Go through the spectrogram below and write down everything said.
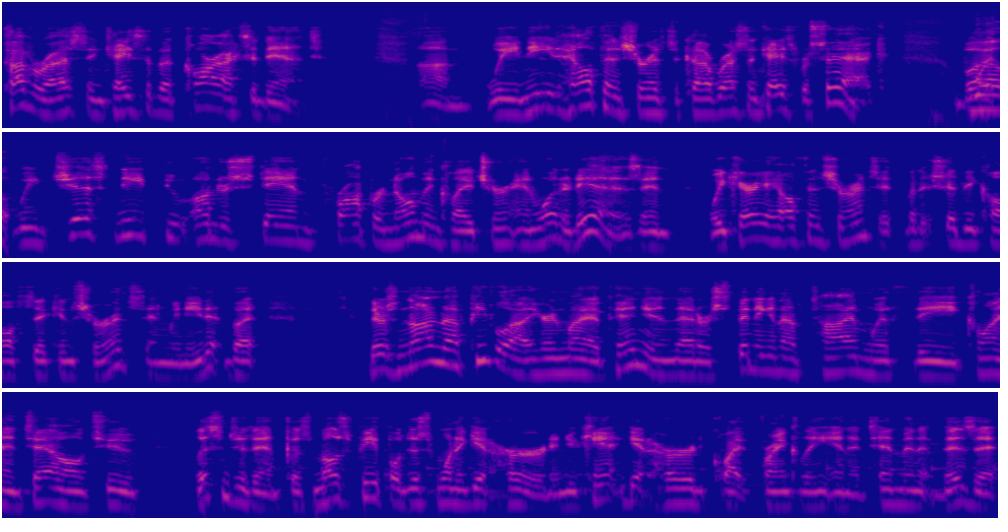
cover us in case of a car accident. Um, we need health insurance to cover us in case we're sick. But well, we just need to understand proper nomenclature and what it is. And we carry health insurance, but it should be called sick insurance, and we need it. But there's not enough people out here, in my opinion, that are spending enough time with the clientele to listen to them because most people just want to get heard and you can't get heard quite frankly in a 10 minute visit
